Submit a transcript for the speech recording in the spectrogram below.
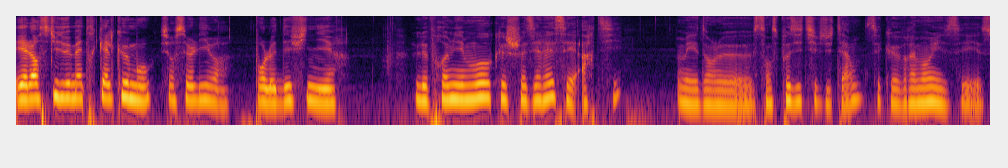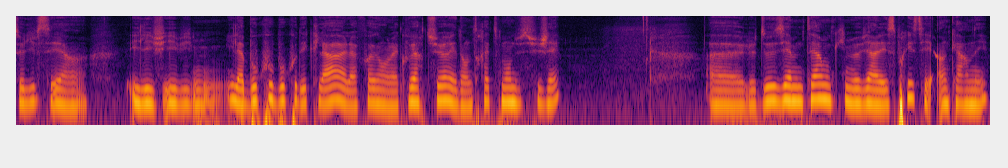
Et alors, si tu devais mettre quelques mots sur ce livre pour le définir? Le premier mot que je choisirais, c'est arty, mais dans le sens positif du terme. C'est que vraiment, il, ce livre, c'est un, il, il, a beaucoup, beaucoup d'éclat, à la fois dans la couverture et dans le traitement du sujet. Euh, le deuxième terme qui me vient à l'esprit, c'est incarner.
